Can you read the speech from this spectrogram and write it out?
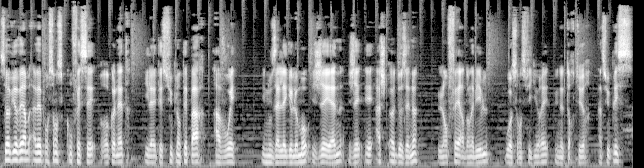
Ce vieux verbe avait pour sens confesser, reconnaître. Il a été supplanté par avouer. Il nous a légué le mot GN, G-E-H-E-2-N-E, l'enfer dans la Bible, ou au sens figuré, une torture, un supplice.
